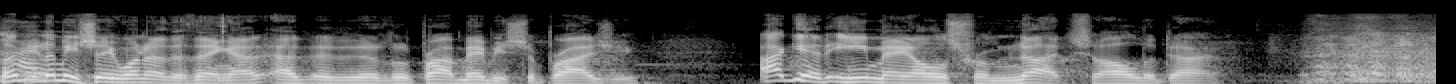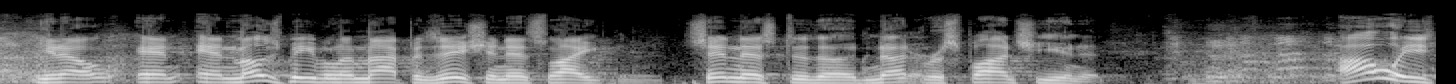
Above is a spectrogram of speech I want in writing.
let me, let me say one other thing. I, I, it'll probably maybe surprise you. I get emails from nuts all the time. you know, and, and most people in my position, it's like, send this to the nut response unit. I always,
